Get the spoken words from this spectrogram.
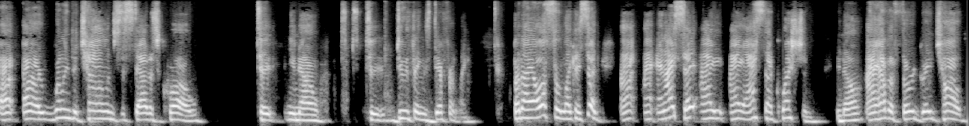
are, are willing to challenge the status quo to you know to do things differently. But I also, like I said, I, I, and I say I I ask that question. You know, I have a third grade child.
